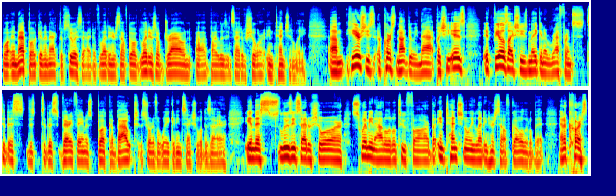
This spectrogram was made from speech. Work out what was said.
Well, in that book, in an act of suicide, of letting herself go, letting herself drown uh, by losing sight of shore intentionally. Um, here, she's of course not doing that, but she is. It feels like she's making a reference to this, this to this very famous book about sort of awakening sexual desire. In this losing sight of shore, swimming out a little too far, but intentionally letting herself go a little bit. And of course,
